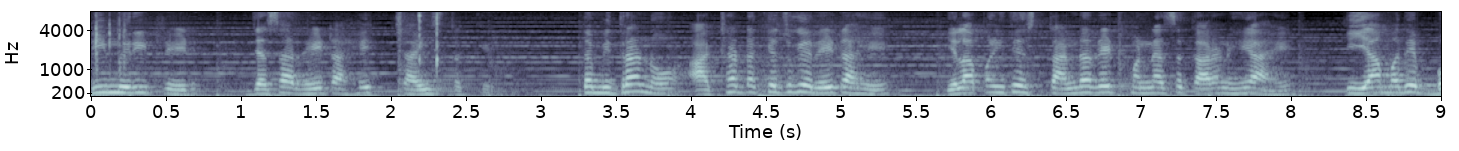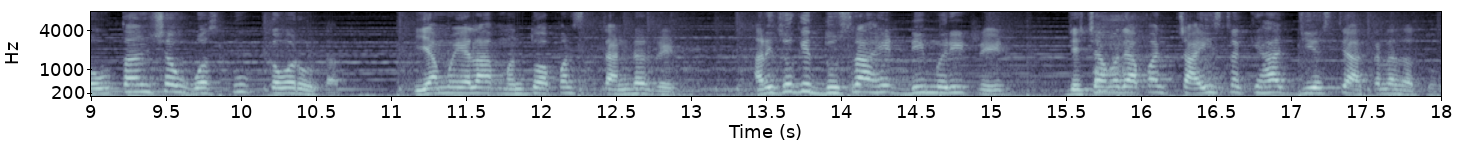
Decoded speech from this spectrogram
डिमेरिट रेट ज्याचा रेट आहे चाळीस टक्के. तर मित्रांनो अठरा टक्के जो काही रेट आहे याला आपण इथे स्टँडर्ड रेट म्हणण्याचं कारण हे आहे की यामध्ये बहुतांश वस्तू कवर होतात. यामुळे याला म्हणतो आपण स्टँडर्ड रेट आणि जो की दुसरा आहे डिमेरिट रेट ज्याच्यामध्ये आपण चाळीस टक्के हा जी एस टी आकारला जातो.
